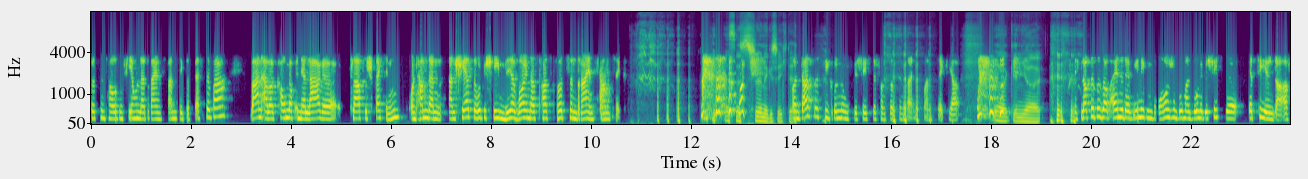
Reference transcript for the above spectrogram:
14.423 das Beste war, waren aber kaum noch in der Lage, klar zu sprechen und haben dann an Scher zurückgeschrieben, wir wollen das Fass 1423. Das ist eine schöne Geschichte. Und das ist die Gründungsgeschichte von 1423, ja. Ja, genial. Ich glaube, das ist auch eine der wenigen Branchen, wo man so eine Geschichte erzählen darf.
